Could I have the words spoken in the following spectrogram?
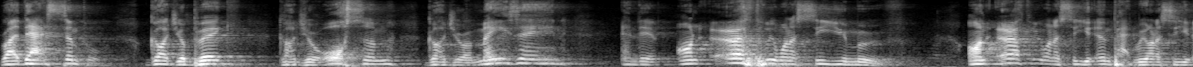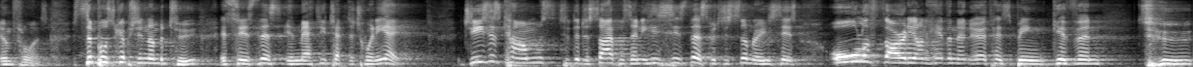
Right, that's simple. God, you're big. God, you're awesome. God, you're amazing. And then on earth, we want to see you move. On earth, we want to see you impact. We want to see you influence. Simple scripture number two, it says this in Matthew chapter 28. Jesus comes to the disciples and he says this, which is similar. He says, All authority on heaven and earth has been given to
